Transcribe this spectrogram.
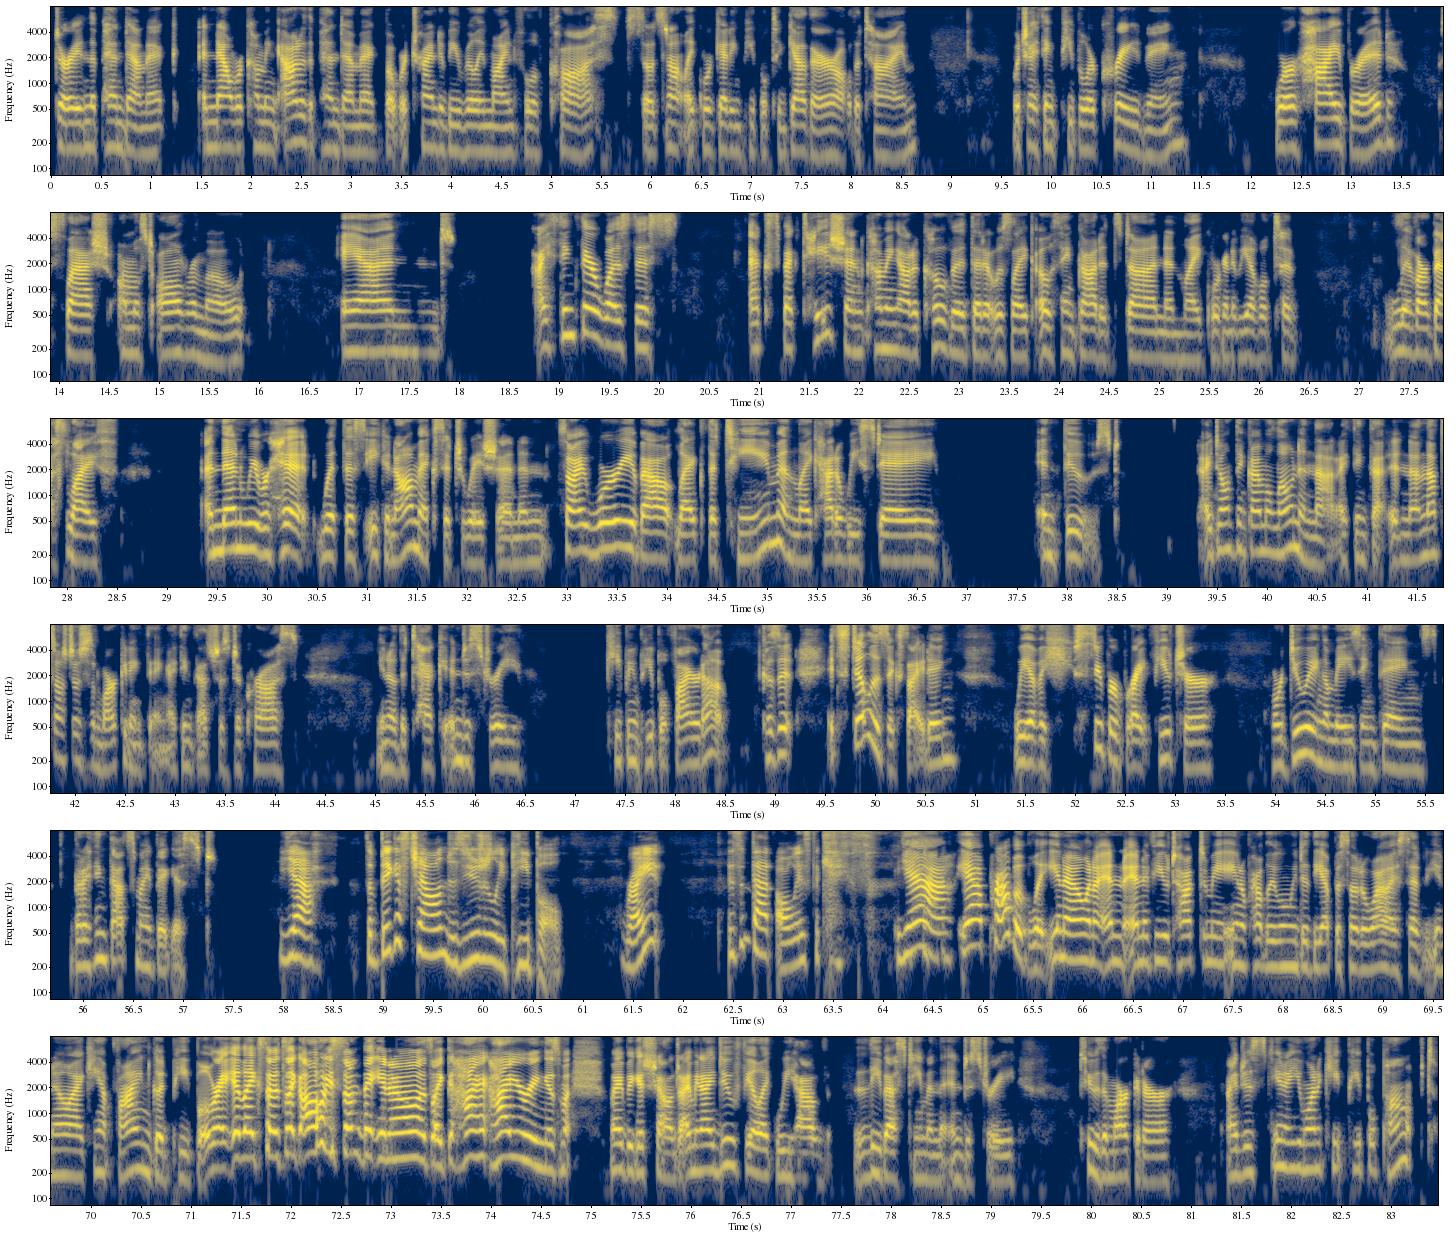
during the pandemic and now we're coming out of the pandemic but we're trying to be really mindful of costs so it's not like we're getting people together all the time which i think people are craving. We're hybrid slash almost all remote. And i think there was this expectation coming out of covid that it was like oh thank god it's done and like we're going to be able to live our best life and then we were hit with this economic situation and so i worry about like the team and like how do we stay enthused? I don't think i'm alone in that. I think that and, and that's not just a marketing thing. I think that's just across you know the tech industry keeping people fired up because it it still is exciting. We have a super bright future. We're doing amazing things but i think that's my biggest yeah the biggest challenge is usually people, right? Isn't that always the case? yeah, yeah, probably. You know, and and and if you talk to me, you know, probably when we did the episode a while, I said, you know, I can't find good people, right? It, like so, it's like always something. You know, it's like hi- hiring is my my biggest challenge. I mean, I do feel like we have the best team in the industry. To the marketer, I just, you know, you want to keep people pumped.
